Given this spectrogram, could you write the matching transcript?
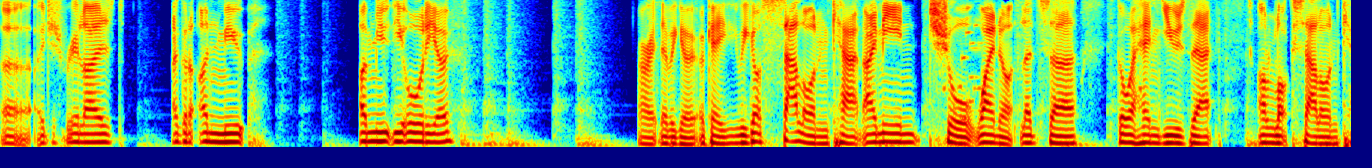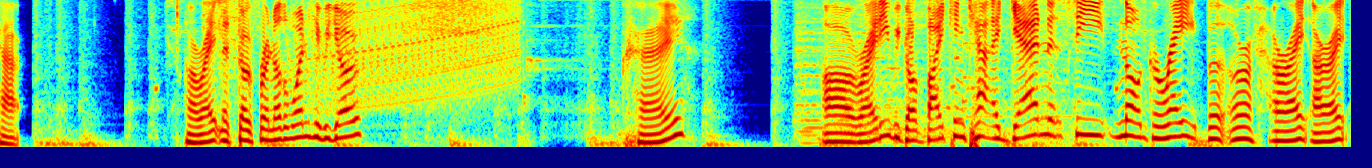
Uh I just realized I got to unmute unmute the audio. All right, there we go. Okay, we got Salon Cat. I mean, sure, why not? Let's uh, go ahead and use that. Unlock Salon Cat. All right, let's go for another one. Here we go. Okay. Alrighty, we got Viking Cat again. See, not great, but uh, all right, all right.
